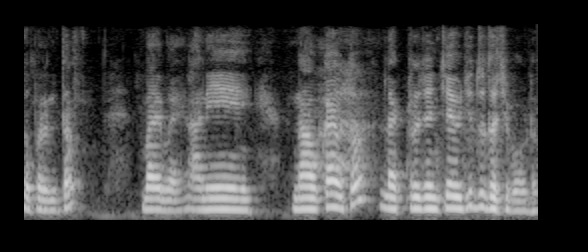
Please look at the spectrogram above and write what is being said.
तोपर्यंत. Bye bye. आणि नाव काय होतं? लॅक्ट्रोजनच्या ऐवजी दुधाची पावडर.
